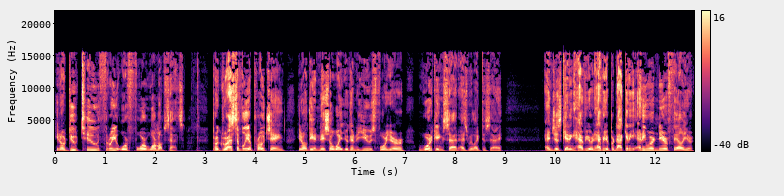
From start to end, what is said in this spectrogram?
you know, do two, three, or four warm up sets progressively approaching, you know, the initial weight you're going to use for your working set, as we like to say, and just getting heavier and heavier, but not getting anywhere near failure.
